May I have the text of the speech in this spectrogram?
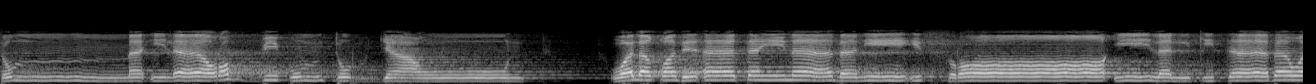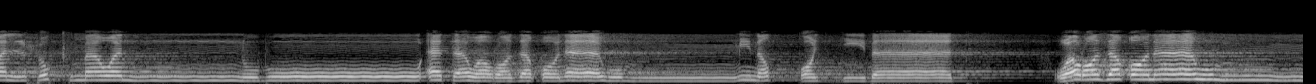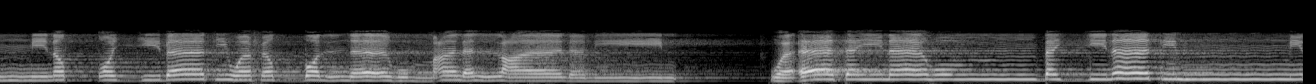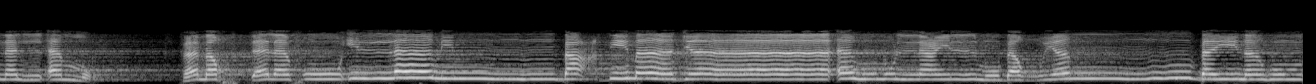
ثُمَّ إِلَى رَبِّكُمْ تُرْجَعُونَ وَلَقَدْ آتَيْنَا بَنِي إِسْرَائِيلَ الْكِتَابَ وَالْحُكْمَ وَالنُّبُوَّةَ وَرَزَقْنَاهُم مِّنَ الطَّيِّبَاتِ وَرَزَقْنَاهُم مِّنَ الطَّيِّبَاتِ وَفَضَّلْنَاهُمْ عَلَى الْعَالَمِينَ وَآتَيْنَاهُم بَيِّنَاتٍ مِنَ الْأَمْرِ فَمَا اخْتَلَفُوا إِلَّا مِن بَعْدِ مَا جَاءَهُمُ الْعِلْمُ بَغْيًا بَيْنَهُمْ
